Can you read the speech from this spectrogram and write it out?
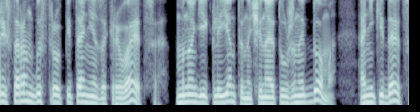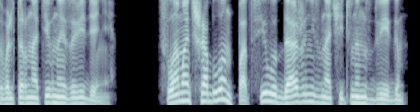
ресторан быстрого питания закрывается, многие клиенты начинают ужинать дома, а не кидаются в альтернативное заведение. Сломать шаблон под силу даже незначительным сдвигом.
